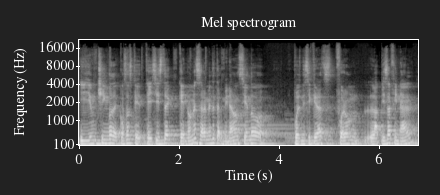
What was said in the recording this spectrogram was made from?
Y un chingo de cosas que, que hiciste que no necesariamente terminaron siendo. Pues ni siquiera fueron la pieza final,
